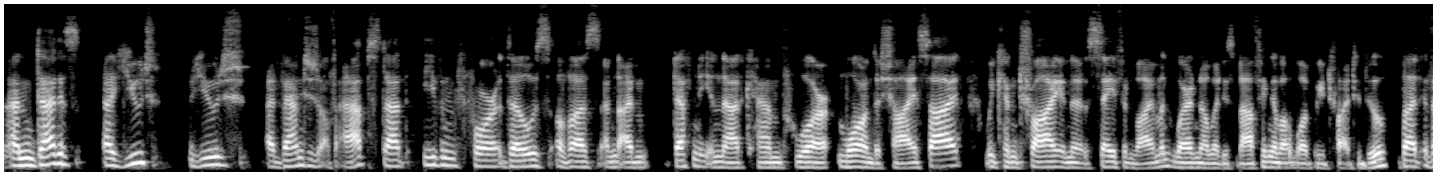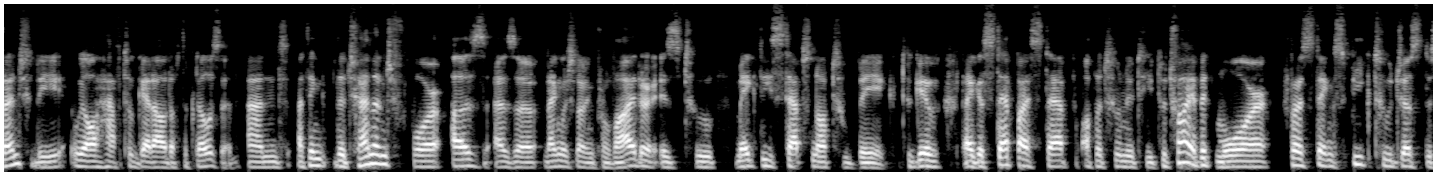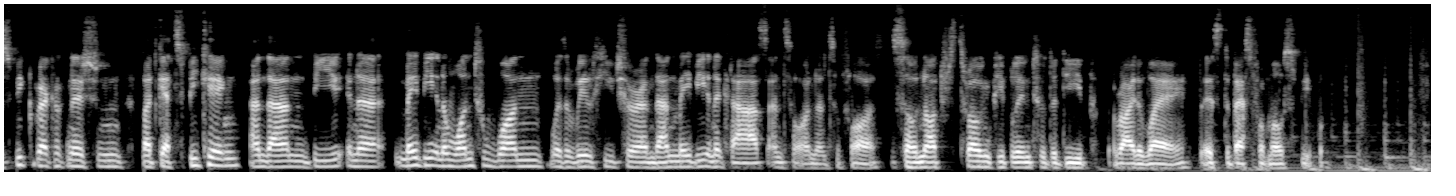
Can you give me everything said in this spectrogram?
And that is a huge, huge advantage of apps that even for those of us, and I'm definitely in that camp who are more on the shy side. We can try in a safe environment where nobody's laughing about what we try to do. But eventually, we all have to get out of the closet. And I think the challenge for us as a language learning provider is to make these steps not too big, to give like a step by step opportunity to try a bit more, first thing speak to just the speak recognition but get speaking and then be in a maybe in a one-to-one with a real teacher and then maybe in a class and so on and so forth so not throwing people into the deep right away is the best for most people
